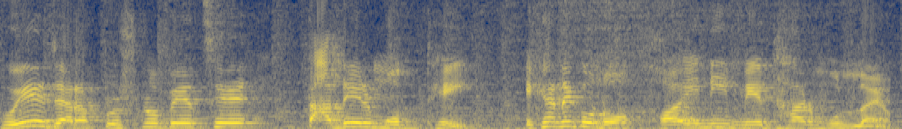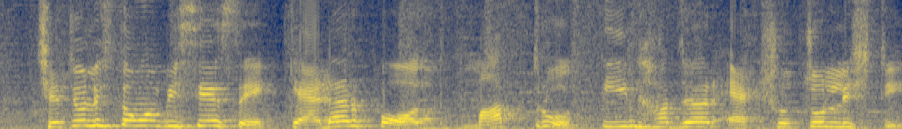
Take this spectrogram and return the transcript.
হয়ে যারা প্রশ্ন পেয়েছে, তাদের মধ্যেই। এখানে কোনো হয়নি মেধার মূল্যায়ন। ছেচল্লিশতম বিসিএস ক্যাডার পদ মাত্র তিন হাজার একশো চল্লিশটি।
